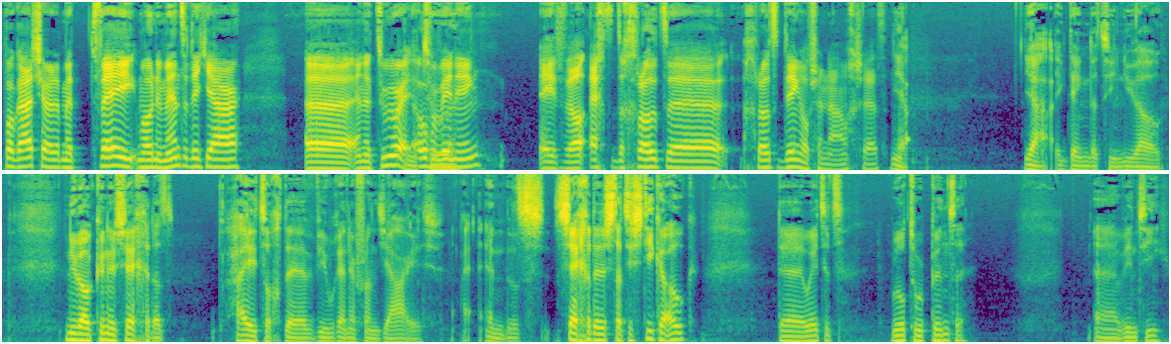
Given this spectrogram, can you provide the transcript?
Pogacar met twee monumenten dit jaar eh, en een Tour-overwinning... heeft wel echt de grote, grote dingen op zijn naam gezet. Ja, ik denk dat hij nu wel, nu wel kunnen zeggen dat hij toch de wielrenner van het jaar is. En dat zeggen de statistieken ook. De, hoe heet het? World Tour punten. Eh, wint hij.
